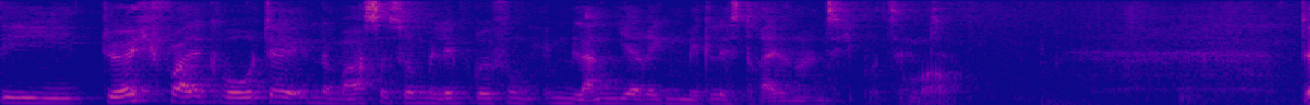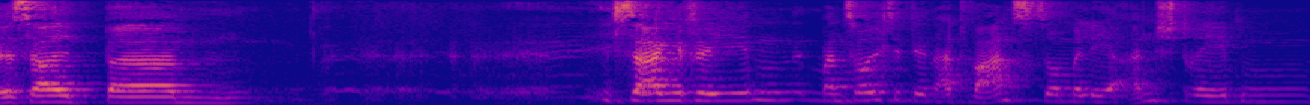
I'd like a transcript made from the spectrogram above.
Die Durchfallquote in der Master Sommelier Prüfung im langjährigen Mittel ist 93 Prozent. Wow. Deshalb, ähm, ich sage für jeden, man sollte den Advanced Sommelier anstreben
